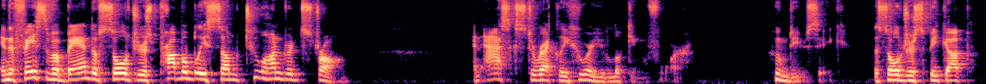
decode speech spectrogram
in the face of a band of soldiers, probably some 200 strong, and asks directly, Who are you looking for? Whom do you seek? The soldiers speak up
